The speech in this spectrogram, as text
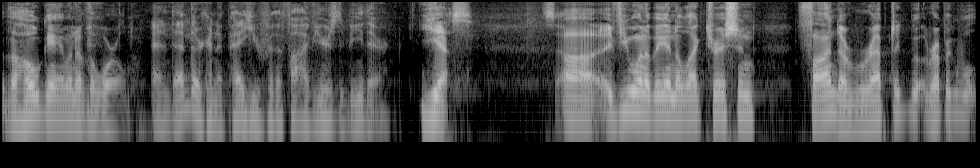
the whole gamut of the world. And then they're going to pay you for the five years to be there. Yes. So Uh, if you want to be an electrician, find a reputable, reputable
